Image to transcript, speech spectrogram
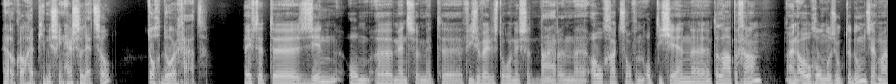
en ook al heb je misschien hersenletsel, toch doorgaat. Heeft het eh, zin om eh, mensen met eh, visuele stoornissen naar een oogarts of een opticien te laten gaan? Een oogonderzoek te doen, zeg maar.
